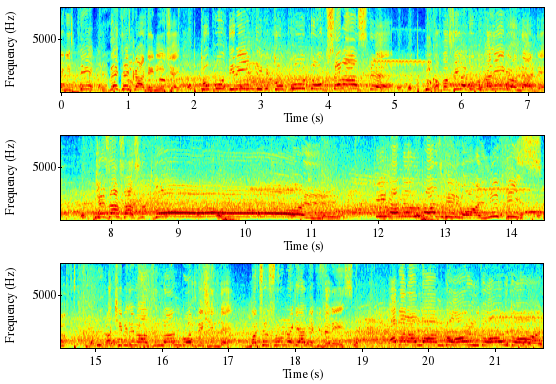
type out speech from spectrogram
uzağına gitti ve tekrar deneyecek. Topu direğin dibi topu 90'a astı. Kafasıyla topu kaleye gönderdi. Ceza sahasına gol! İnanılmaz bir gol. Nefis. Rakibinin altından gol peşinde. Maçın sonuna gelmek üzereyiz. Aman Allah'ım gol gol gol.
